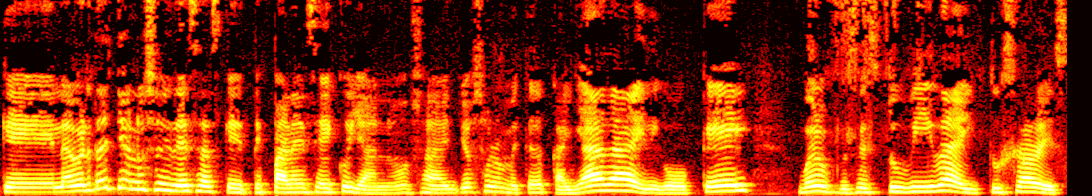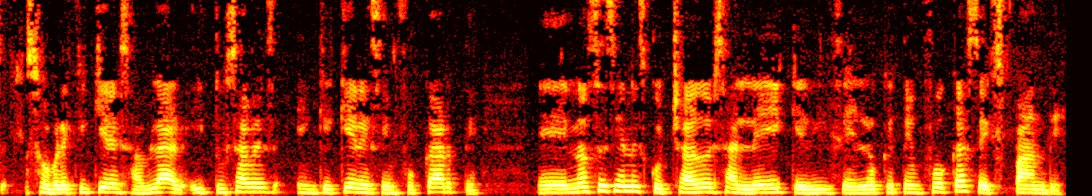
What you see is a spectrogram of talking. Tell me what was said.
que la verdad yo no soy de esas que te paran seco y ya, ¿no? O sea, yo solo me quedo callada y digo, ok, bueno, pues es tu vida y tú sabes sobre qué quieres hablar y tú sabes en qué quieres enfocarte. Eh, no sé si han escuchado esa ley que dice, en lo que te enfocas se expande.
